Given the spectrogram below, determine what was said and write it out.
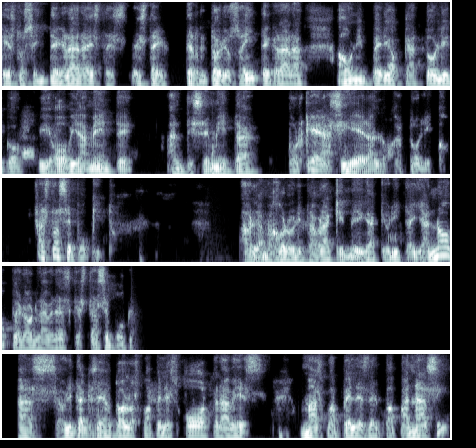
que esto se integrara, este, este territorio se integrara a un imperio católico y obviamente antisemita, porque así era lo católico, hasta hace poquito. A lo mejor ahorita habrá quien me diga que ahorita ya no, pero la verdad es que hasta hace poco. ahorita que se todos los papeles otra vez, más papeles del papanazi,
